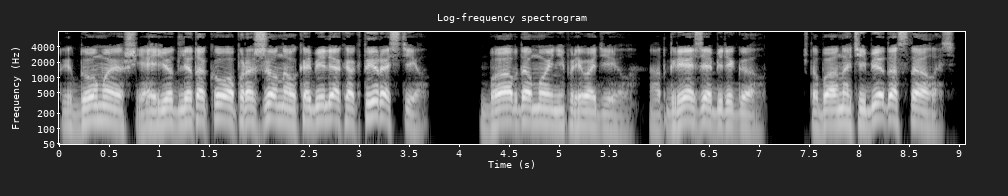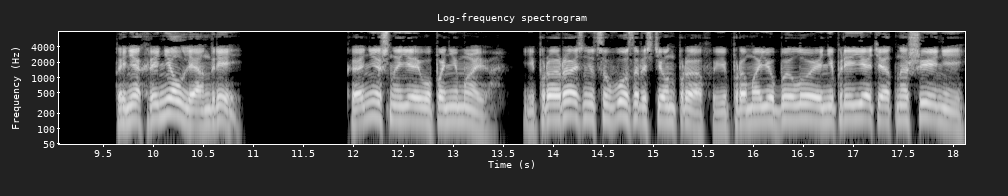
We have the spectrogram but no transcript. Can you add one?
Ты думаешь, я ее для такого прожженного кобеля, как ты, растил? Баб домой не приводил, от грязи оберегал, чтобы она тебе досталась. Ты не охренел ли, Андрей? Конечно, я его понимаю. И про разницу в возрасте он прав, и про мое былое неприятие отношений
